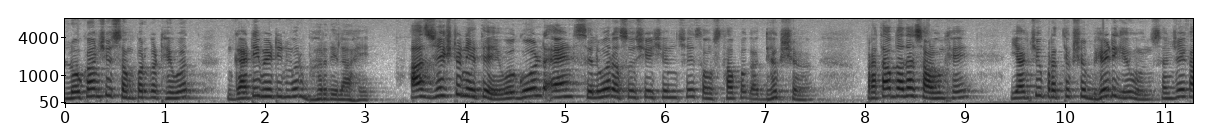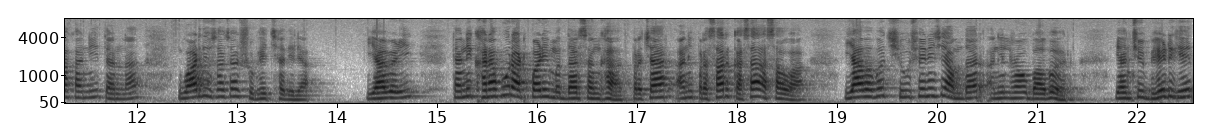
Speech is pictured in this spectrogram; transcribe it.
लोकांशी संपर्क ठेवत गाठीभेटींवर भर दिला आहे. आज ज्येष्ठ नेते व गोल्ड अँड सिल्वर असोसिएशनचे संस्थापक अध्यक्ष प्रतापदादा साळुंखे यांची प्रत्यक्ष भेट घेऊन संजय काकांनी त्यांना वाढदिवसाच्या शुभेच्छा दिल्या. यावेळी त्यांनी खानापूर आटपाडी मतदारसंघात प्रचार आणि प्रसार कसा असावा याबाबत शिवसेनेचे आमदार अनिलराव बाबर यांची भेट घेत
